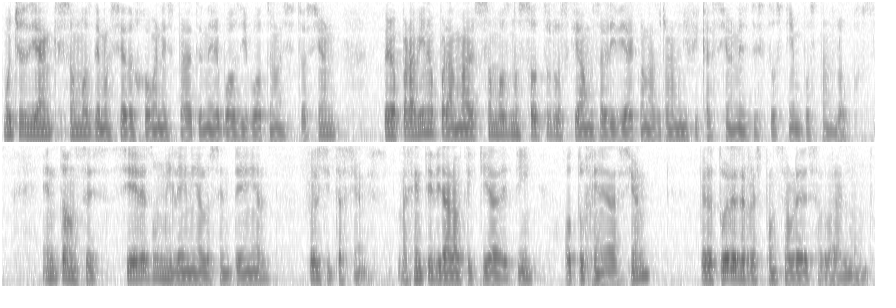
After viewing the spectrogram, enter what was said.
Muchos dirán que somos demasiado jóvenes para tener voz y voto en la situación, pero para bien o para mal somos nosotros los que vamos a lidiar con las ramificaciones de estos tiempos tan locos. Entonces, si eres un millennial o centennial, felicitaciones. La gente dirá lo que quiera de ti o tu generación, pero tú eres el responsable de salvar el mundo.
